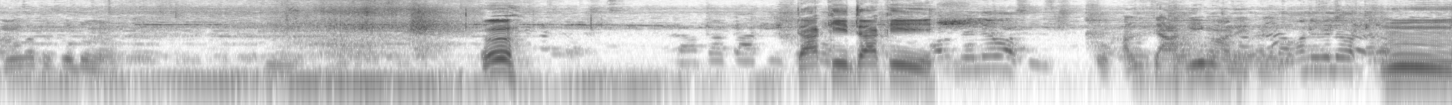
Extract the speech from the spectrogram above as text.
আমাকে তো ছোট না ও টাকি টাকি। মারে খালি হুম।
